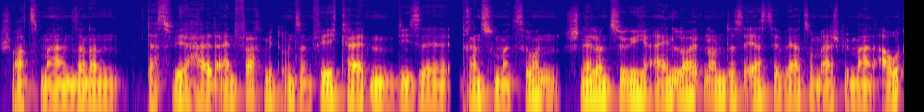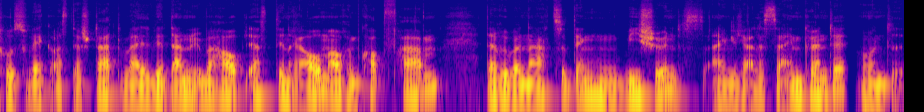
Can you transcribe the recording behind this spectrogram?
schwarz malen, sondern dass wir halt einfach mit unseren Fähigkeiten diese Transformation schnell und zügig einläuten. Und das erste wäre zum Beispiel mal Autos weg aus der Stadt, weil wir dann überhaupt erst den Raum auch im Kopf haben, darüber nachzudenken, wie schön das eigentlich alles sein könnte. Und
